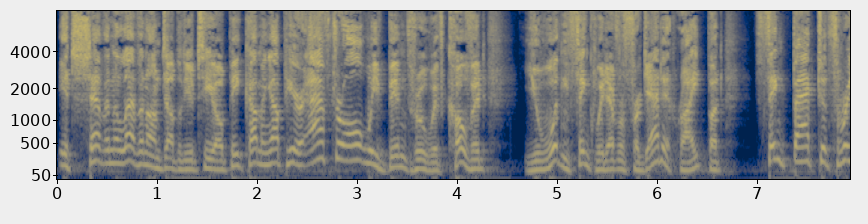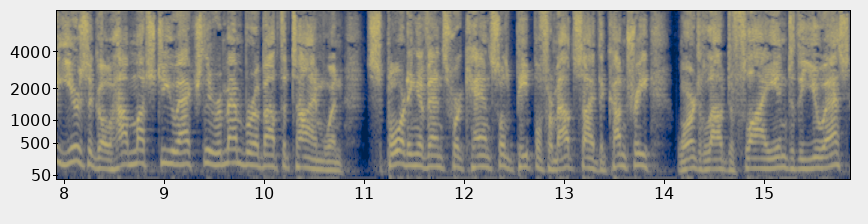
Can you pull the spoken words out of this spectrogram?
It's 7-Eleven on WTOP. Coming up here, after all we've been through with COVID, you wouldn't think we'd ever forget it, right? But Think back to three years ago. How much do you actually remember about the time when sporting events were canceled? People from outside the country weren't allowed to fly into the U.S.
